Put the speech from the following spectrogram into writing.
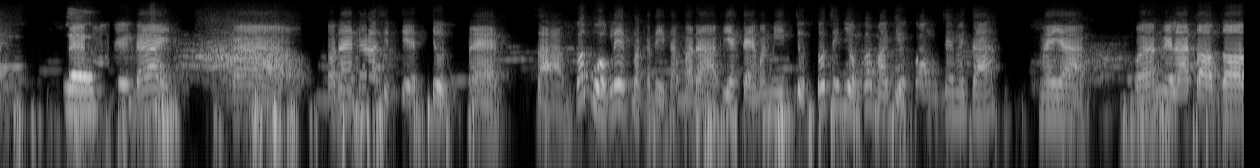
ดแปดบวกหนึ่งได้เก้าก็ได้เก้าสิบเจ็ดจุดแปดสามก็บวกเลขปกติธรรมดา เพียงแต่มันมีจุดทศนิยมเข้ามาเกี่ยวข้องใช่ไหมจ๊ะ ไม่ยาก เพราะฉะนั้นเวลาตอบตอบ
